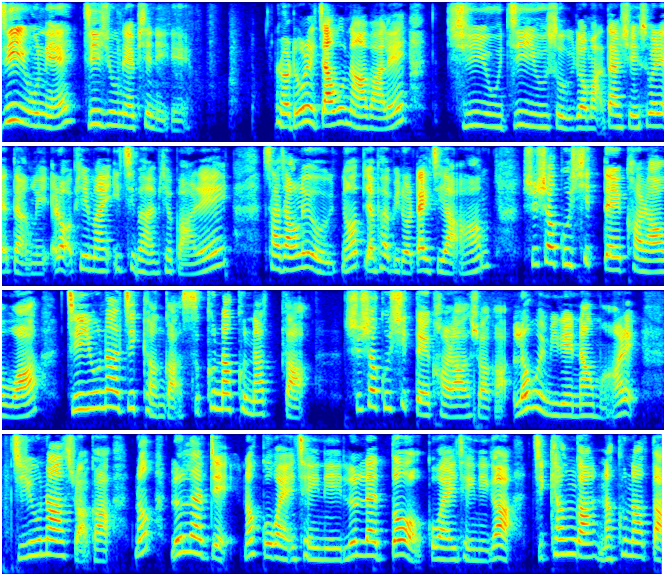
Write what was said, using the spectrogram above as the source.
G U နဲ့ G U နဲ့ဖြစ်နေတယ်အဲ့တော့တို့တွေကြားဖို့နာပါလေ GU GU ဆိုပြီးတော့မှအတန်ရှည်ဆွဲတဲ့အတန်လေးအဲ့တော့အဖြစ်မှန်အချိပိုင်းဖြစ်ပါတယ်။စာကြောင်းလေးကိုနော်ပြန်ဖတ်ပြီးတော့တိုက်ကြည့်ရအောင်။ရှုရှကုရှိတဲ့ခါရာဝါ GU နာဂျီကန်ကစကုနာကုနာတာရှုရှကုရှိတဲ့ခါရာဆိုတာကအလုံးဝင်ပြီးတဲ့နောက်မှာတဲ့ဂျီယူနာဆိုတာကနော်လွတ်လပ်တဲ့နော်ကိုပိုင်အချိန်တွေလွတ်လပ်တော့ကိုပိုင်အချိန်တွေကဂျီကန်ကနကုနာတာ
